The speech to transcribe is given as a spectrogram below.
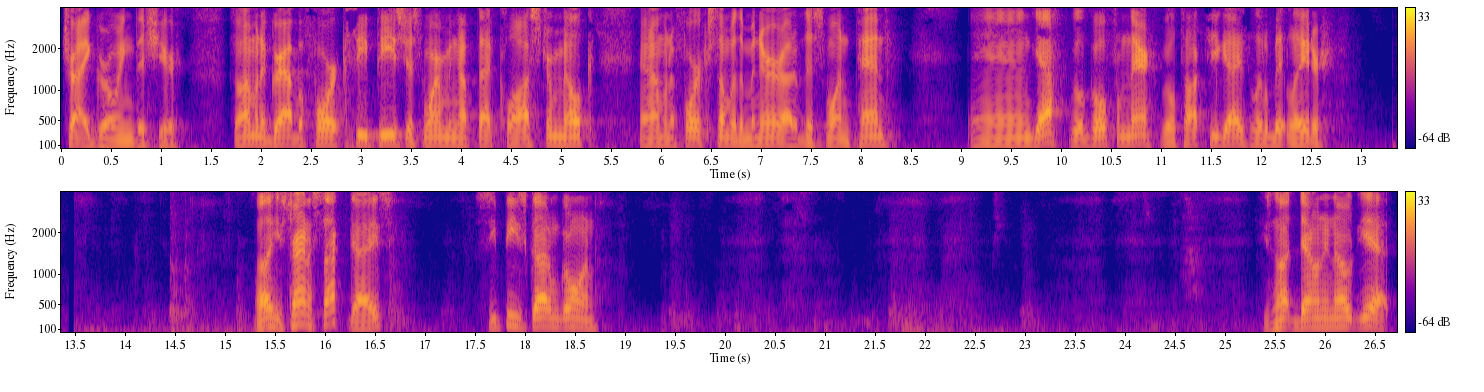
try growing this year. So I'm going to grab a fork. CP's just warming up that colostrum milk. And I'm going to fork some of the manure out of this one pen. And yeah, we'll go from there. We'll talk to you guys a little bit later. Well, he's trying to suck, guys. CP's got him going. He's not down and out yet.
